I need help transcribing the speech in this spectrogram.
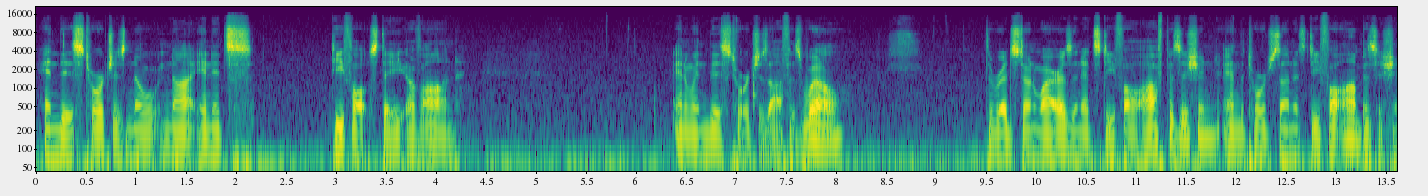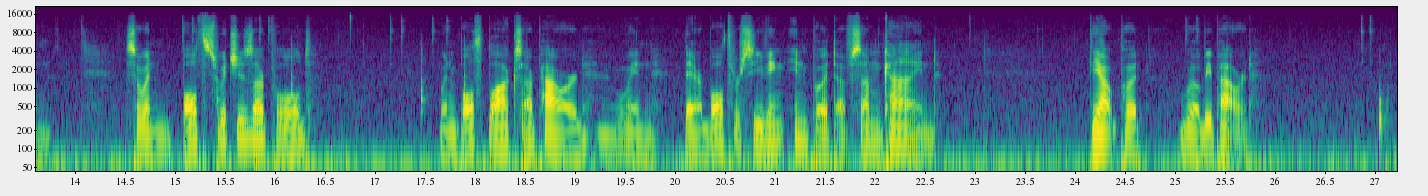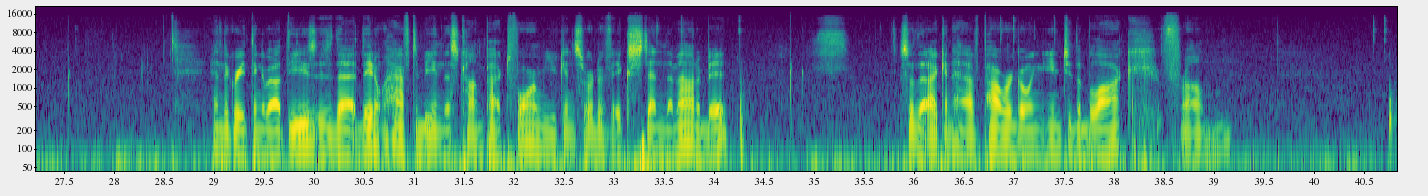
and this torch is no not in its default state of on. And when this torch is off as well, the redstone wire is in its default off position, and the torch is on its default on position. So when both switches are pulled, when both blocks are powered, when they are both receiving input of some kind, the output will be powered. And the great thing about these is that they don't have to be in this compact form. You can sort of extend them out a bit so that I can have power going into the block from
